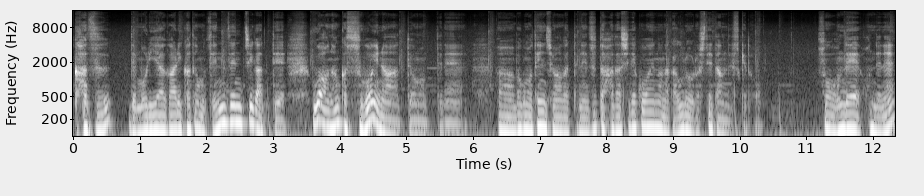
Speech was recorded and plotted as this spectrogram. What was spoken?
数で盛り上がり方も全然違ってうわなんかすごいなって思ってね。あ僕もテンション上がってねずっと裸足で公園の中うろうろしてたんですけど。そうほんでほんでね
